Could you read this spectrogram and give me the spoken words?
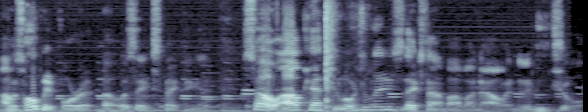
I was hoping for it, but was expecting it. So, I'll catch you, lords and ladies, next time. Bye bye now, and enjoy.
